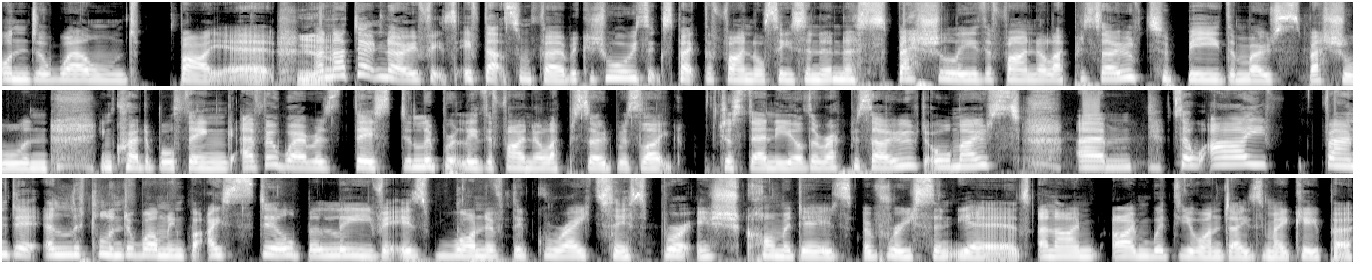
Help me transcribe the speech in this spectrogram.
underwhelmed by it. Yeah. And I don't know if it's if that's unfair because you always expect the final season and especially the final episode to be the most special and incredible thing ever. Whereas this deliberately the final episode was like just any other episode almost. Um so I found it a little underwhelming, but I still believe it is one of the greatest British comedies of recent years. And I'm I'm with you on Daisy May Cooper.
